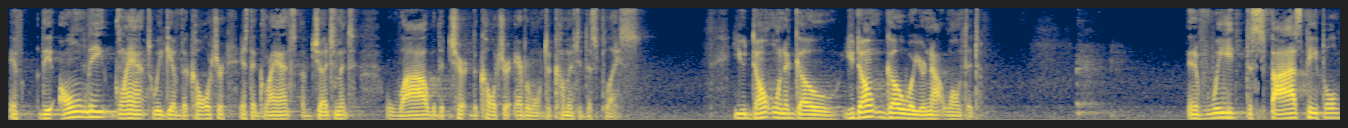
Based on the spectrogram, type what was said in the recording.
If the only glance we give the culture is the glance of judgment, why would the, church, the culture ever want to come into this place? You don't want to go, you don't go where you're not wanted. And if we despise people,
